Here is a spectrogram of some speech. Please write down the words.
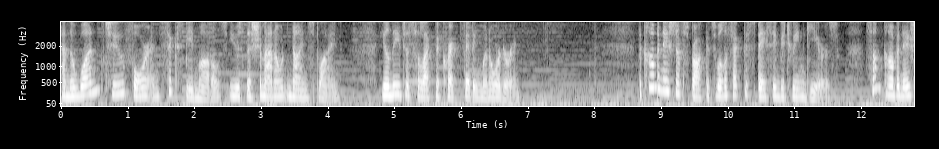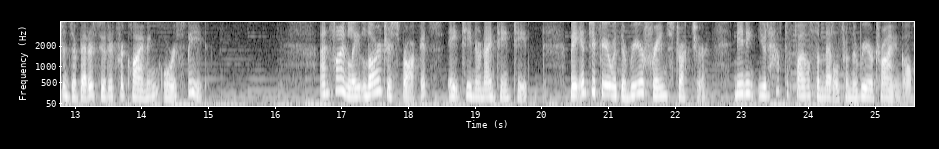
and the 1, 2, 4, and 6-speed models use the Shimano 9-spline. You'll need to select the correct fitting when ordering. The combination of sprockets will affect the spacing between gears. Some combinations are better suited for climbing or speed. And finally, larger sprockets, 18 or 19 teeth, may interfere with the rear frame structure, meaning you'd have to file some metal from the rear triangle.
